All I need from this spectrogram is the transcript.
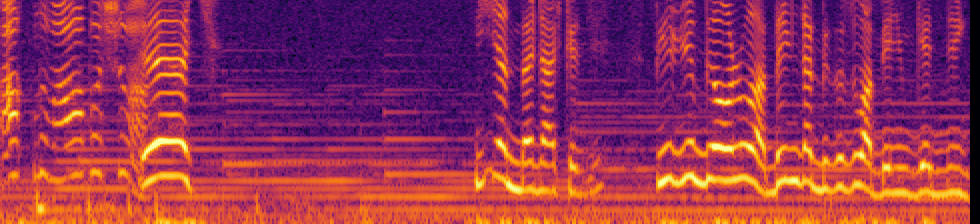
Aklı var, başı var. Evet. Yiyeceğim ben herkesi. Birinin bir oğlu var, birinin de bir kızı var benim gelinin.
